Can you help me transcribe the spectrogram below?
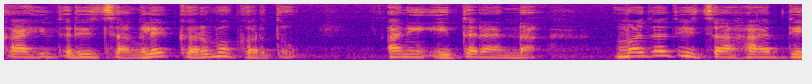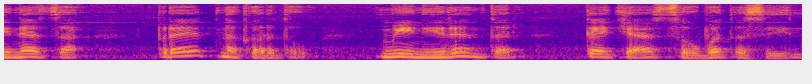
काहीतरी चांगले कर्म करतो आणि इतरांना मदतीचा हात देण्याचा प्रयत्न करतो. मी निरंतर त्याच्या सोबत असेल.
